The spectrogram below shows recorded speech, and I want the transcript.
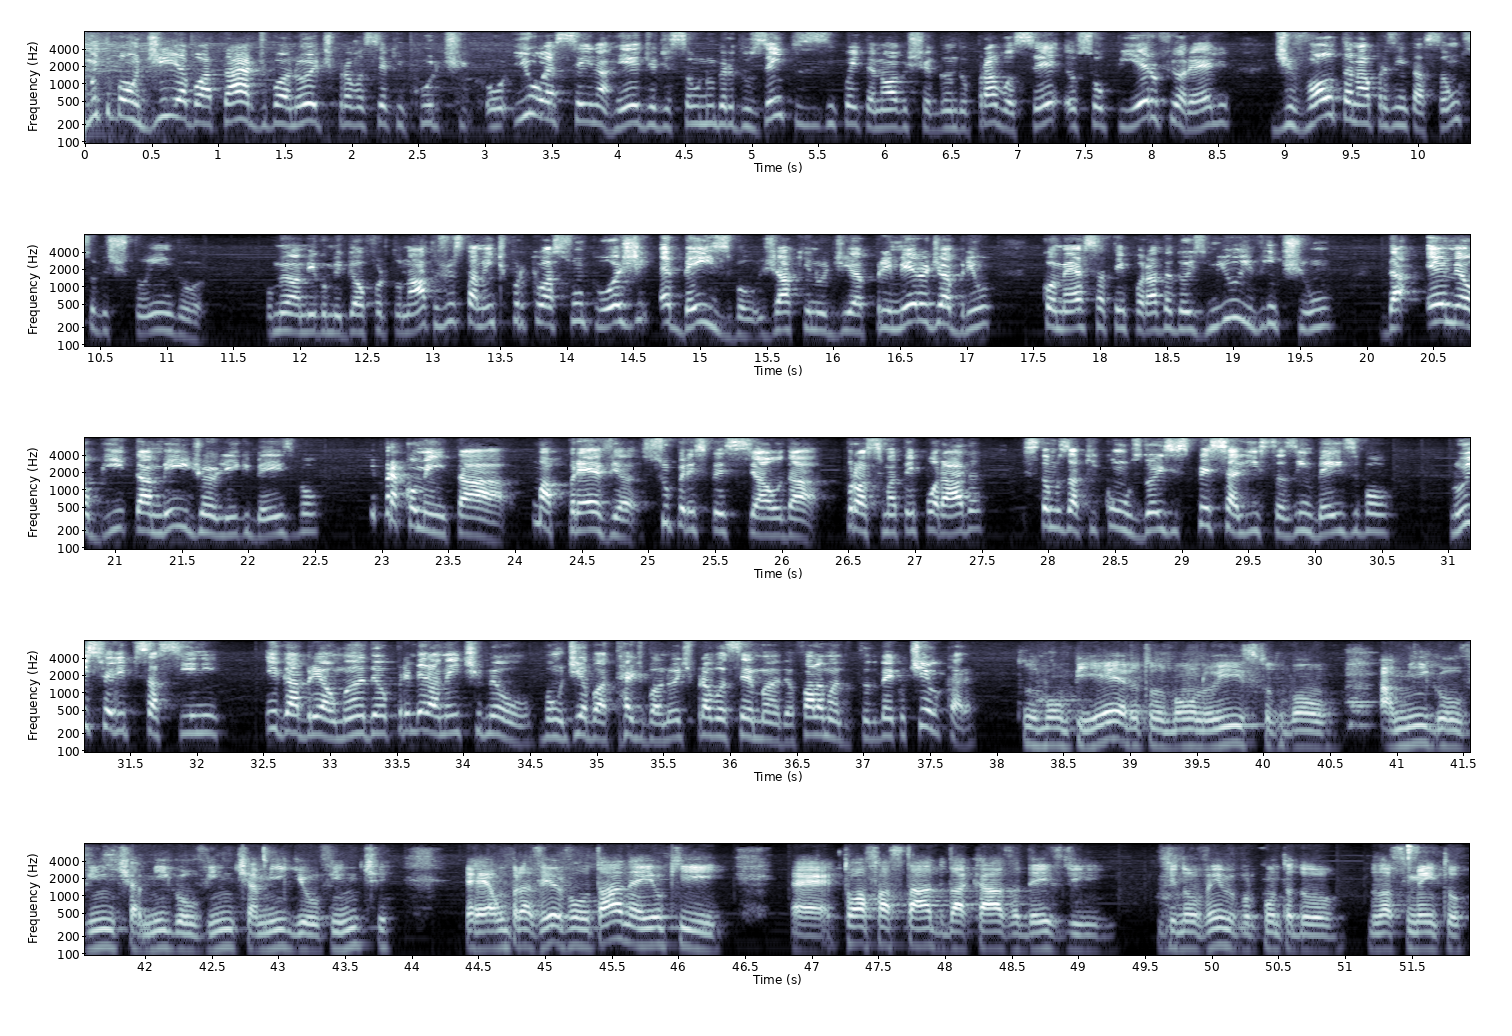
Muito bom dia, boa tarde, boa noite para você que curte o USA na rede, edição número 259 chegando para você. Eu sou Piero Fiorelli, de volta na apresentação, substituindo o meu amigo Miguel Fortunato, justamente porque o assunto hoje é beisebol, já que no dia 1 de abril começa a temporada 2021 da MLB, da Major League Baseball. E para comentar uma prévia super especial da próxima temporada, estamos aqui com os dois especialistas em beisebol, Luiz Felipe Sassini e Gabriel Mandel. Primeiramente, meu bom dia, boa tarde, boa noite para você, Mandel. Fala, Mandel, tudo bem contigo, cara? Tudo bom, Piero? Tudo bom, Luiz? Tudo bom, amigo ouvinte, amigo ouvinte, amigo ouvinte? É um prazer voltar, né? Eu que Estou é, afastado da casa desde de novembro por conta do, do nascimento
